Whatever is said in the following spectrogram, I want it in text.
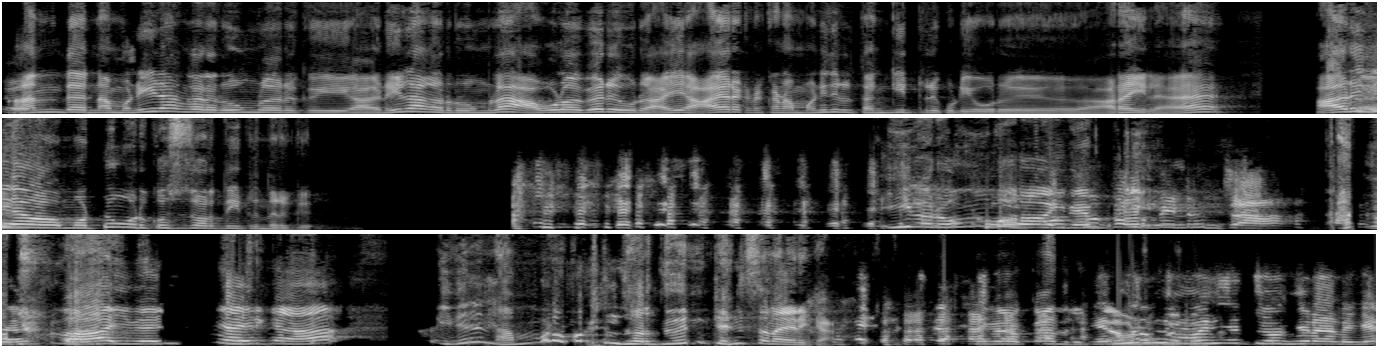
அந்த நம்ம நீலாங்கர ரூம்ல இருக்கு நீலாங்கர ரூம்ல அவ்வளவு பேர் ஒரு ஆயிரக்கணக்கான மனிதர்கள் தங்கிட்டு இருக்கக்கூடிய ஒரு அறையில அருவியாவை மட்டும் ஒரு கொசு துரத்திட்டு இருந்திருக்கு. இவன் ரொம்ப இவன் நம்மள மட்டும் துரத்துதுன்னு டென்ஷன் ஆயிருக்கான் தூங்குறானுங்க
